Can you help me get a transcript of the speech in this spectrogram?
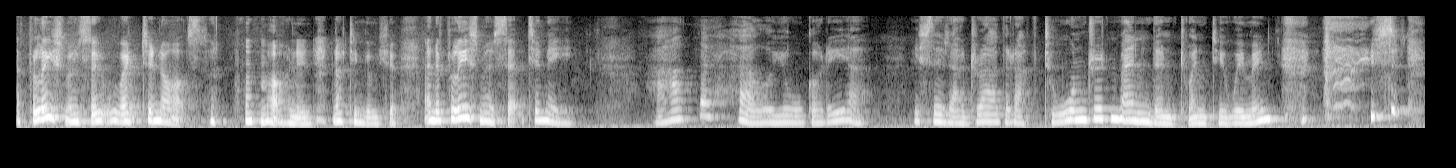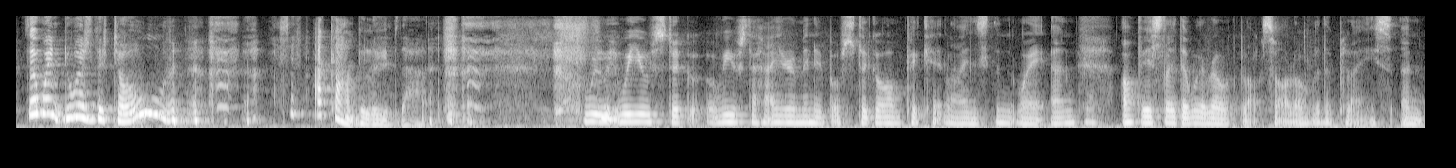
a policeman said we went to Notts one morning, Nottinghamshire, and a policeman said to me, "How the hell you got here?" He says, I'd rather have 200 men than 20 women. he says, they went to as they told. I said, I can't believe that. we, we used to go, we used to hire a minibus to go on picket lines, didn't we? And yeah. obviously there were roadblocks all over the place. And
